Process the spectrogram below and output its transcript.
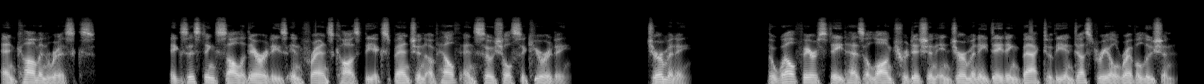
and common risks. Existing solidarities in France caused the expansion of health and social security. Germany. The welfare state has a long tradition in Germany dating back to the Industrial Revolution.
